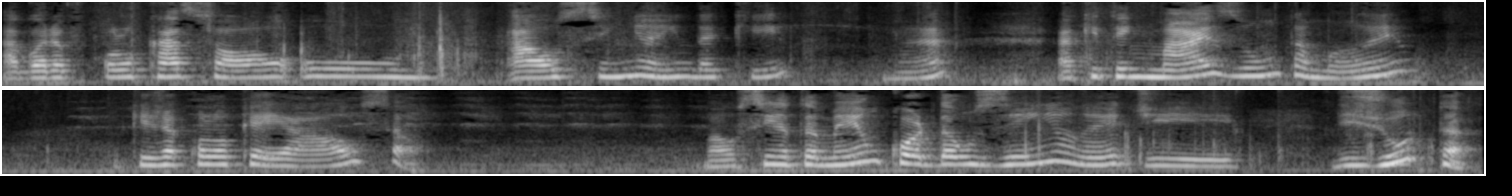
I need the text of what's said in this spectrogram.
Agora, eu vou colocar só o, a alcinha ainda aqui, né? Aqui tem mais um tamanho. Aqui já coloquei a alça, ó. Uma alcinha também, um cordãozinho, né, de, de juta,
